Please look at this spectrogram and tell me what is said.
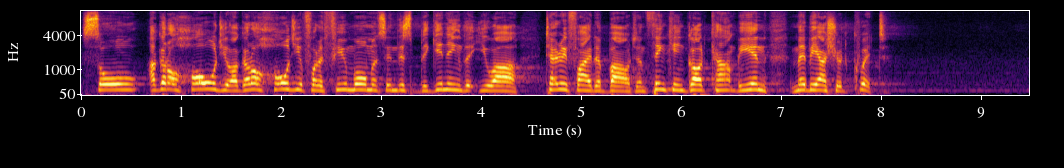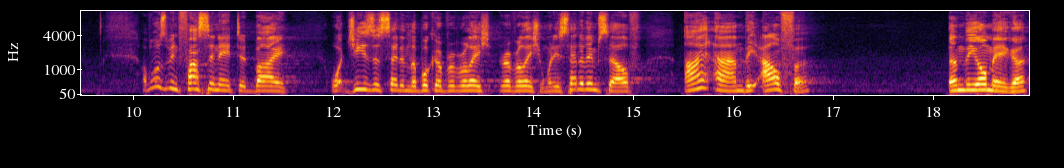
So I got to hold you. I got to hold you for a few moments in this beginning that you are terrified about and thinking God can't be in. Maybe I should quit. I've always been fascinated by what Jesus said in the book of Revelation when he said of himself, I am the Alpha and the Omega.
